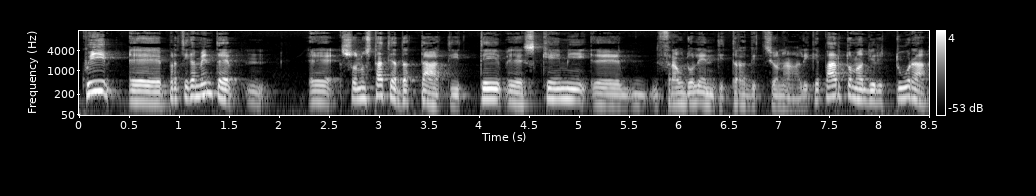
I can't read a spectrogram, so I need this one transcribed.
Qui eh, praticamente eh, sono stati adattati te- eh, schemi eh, fraudolenti tradizionali che partono addirittura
